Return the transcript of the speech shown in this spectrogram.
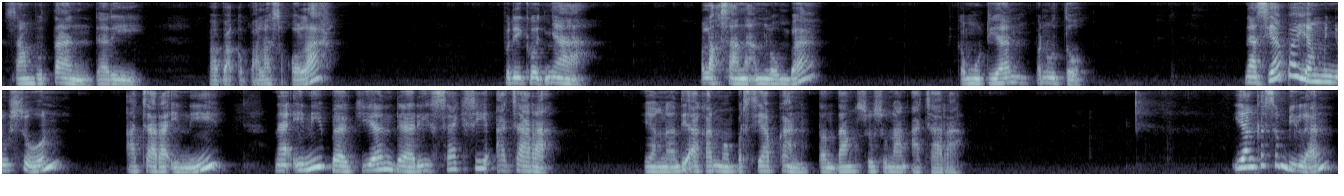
sambutan dari Bapak Kepala Sekolah, berikutnya pelaksanaan lomba, kemudian penutup. Nah, siapa yang menyusun acara ini? Nah, ini bagian dari seksi acara yang nanti akan mempersiapkan tentang susunan acara. Yang kesembilan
